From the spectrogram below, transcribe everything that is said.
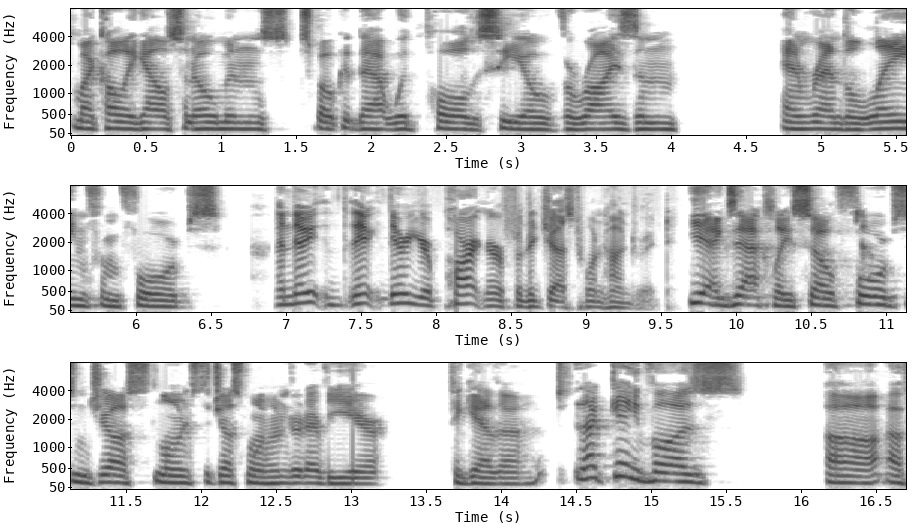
my colleague Alison Omens spoke at that with Paul, the CEO of Verizon, and Randall Lane from Forbes. And they're, they're, they're your partner for the Just 100. Yeah, exactly. So Forbes and Just launched the Just 100 every year together. That gave us uh, a,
